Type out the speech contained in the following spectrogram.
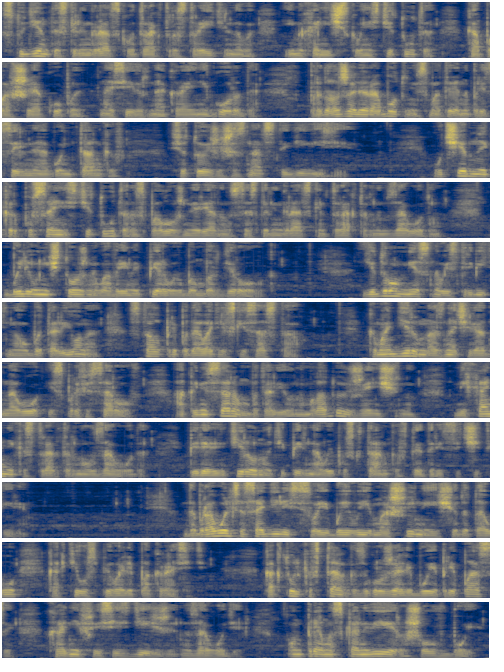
Студенты Сталинградского тракторостроительного и механического института, копавшие окопы на северной окраине города, продолжали работу, несмотря на прицельный огонь танков все той же 16-й дивизии. Учебные корпуса института, расположенные рядом со Сталинградским тракторным заводом, были уничтожены во время первых бомбардировок. Ядром местного истребительного батальона стал преподавательский состав. Командиром назначили одного из профессоров, а комиссаром батальона – молодую женщину, механика с тракторного завода – переориентированного теперь на выпуск танков Т-34. Добровольцы садились в свои боевые машины еще до того, как те успевали покрасить. Как только в танк загружали боеприпасы, хранившиеся здесь же, на заводе, он прямо с конвейера шел в бой.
